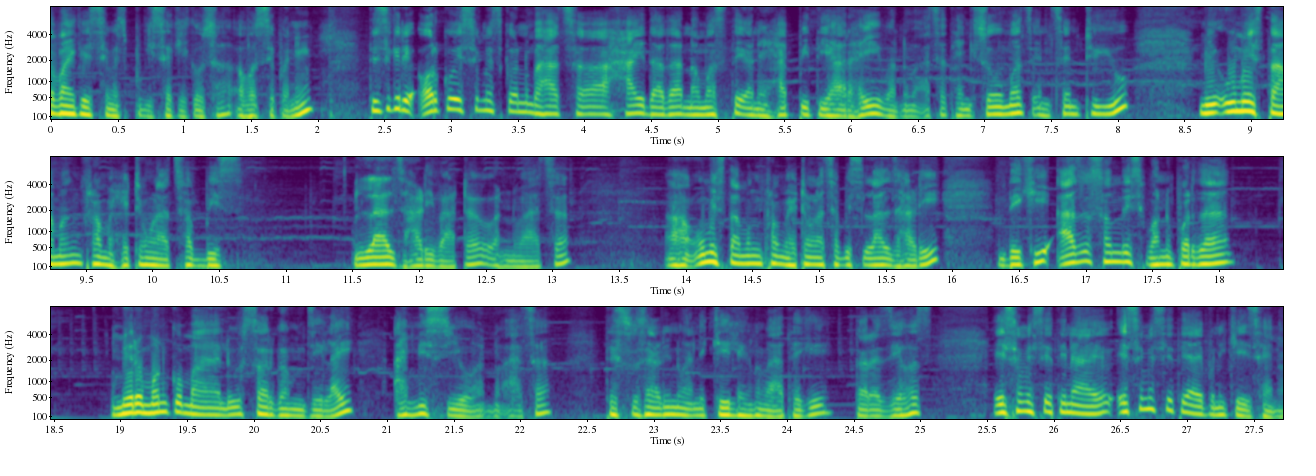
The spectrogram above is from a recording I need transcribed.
तपाईँको एसएमएस पुगिसकेको छ अवश्य पनि। त्यसै गरी अर्को एसएमएस गर्नुभएको छ। हाई दादा नमस्ते अनि ह्याप्पी तिहार है भन्नुभएको छ। Thank so much and same to you me Umesh Tamang from Hetauda छब्बिस। लालझाडीबाट भन्नुभएको छ। उमेश तामाङ फ्रम हेटौँडा छब्बिस लालझाडीदेखि आज सन्देश भन्नुपर्दा मेरो मनको मायालु सरगमजीलाई आई मिस यु भन्नुभएको छ। त्यस पछाडि उहाँले केही लेख्नु भएको थियो कि? तर जे होस् एसएमएस यति नै आयो। एसएमएस यति आए पनि केही छैन।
